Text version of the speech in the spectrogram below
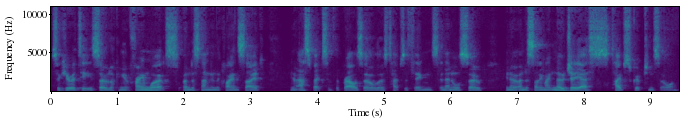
security. So looking at frameworks, understanding the client side, you know, aspects of the browser, all those types of things, and then also you know understanding like Node.js, TypeScript, and so on.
